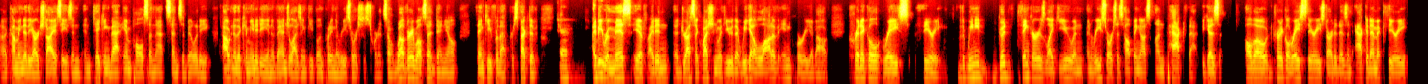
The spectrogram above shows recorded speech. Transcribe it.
uh, coming to the archdiocese and, and taking that impulse and that sensibility out into the community and evangelizing people and putting the resources toward it. So well very well said danielle. Thank you for that perspective. Sure. I'd be remiss if I didn't address a question with you that we get a lot of inquiry about critical race theory. We need good thinkers like you and, and resources helping us unpack that because although critical race theory started as an academic theory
